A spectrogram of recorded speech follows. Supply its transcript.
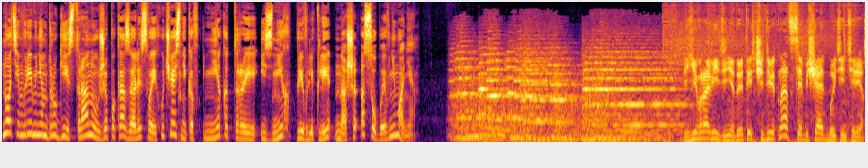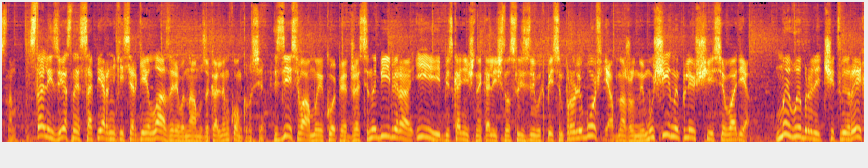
Ну а тем временем другие страны уже показали своих участников. Некоторые из них привлекли наше особое внимание. Евровидение 2019 обещает быть интересным. Стали известны соперники Сергея Лазарева на музыкальном конкурсе. Здесь вам и копия Джастина Бибера, и бесконечное количество слезливых песен про любовь, и обнаженные мужчины, плещущиеся в воде. Мы выбрали четверых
